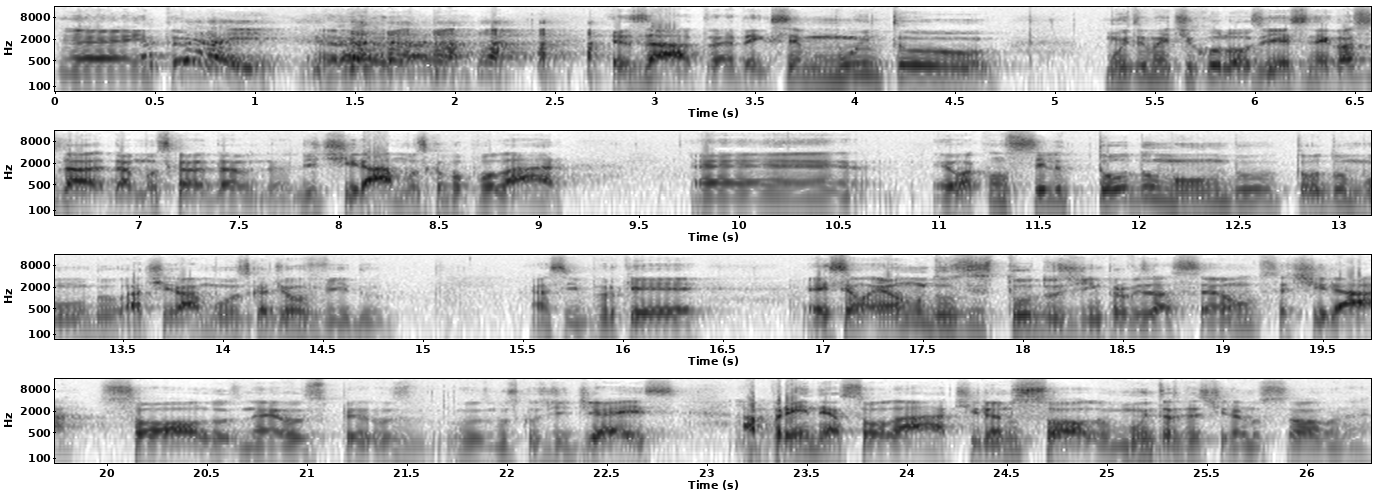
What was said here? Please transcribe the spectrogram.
É, então. Mas peraí. Era outra. Exato, é, tem que ser muito muito meticuloso. E esse negócio da, da música, da, de tirar a música popular, é, eu aconselho todo mundo, todo mundo a tirar a música de ouvido. Assim, porque esse é um é dos estudos de improvisação, você tirar solos, né? Os, os, os músicos de jazz uhum. aprendem a solar tirando solo, muitas vezes tirando solo, né?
